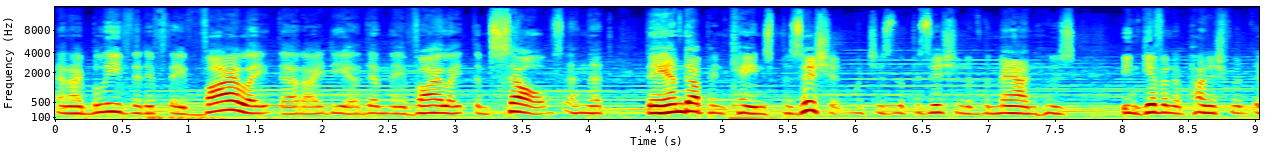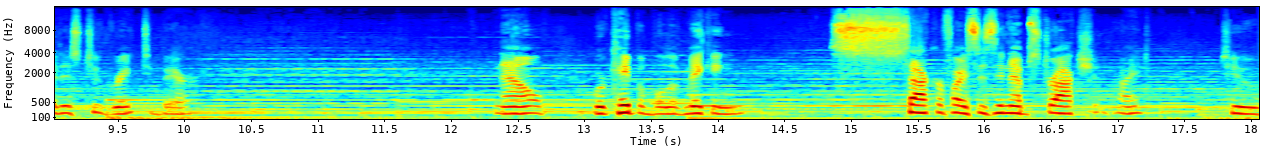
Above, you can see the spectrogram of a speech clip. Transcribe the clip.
And I believe that if they violate that idea, then they violate themselves, and that they end up in Cain's position, which is the position of the man who's been given a punishment that is too great to bear. Now we're capable of making sacrifices in abstraction, right? To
